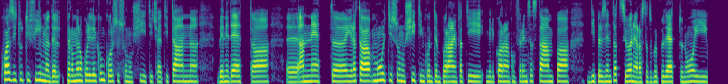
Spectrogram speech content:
quasi tutti i film, del, perlomeno quelli del concorso, sono usciti, cioè Titan, Benedetta, eh, Annette, in realtà molti sono usciti in contemporanea, infatti mi ricordo una conferenza stampa di presentazione, era stato proprio detto noi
